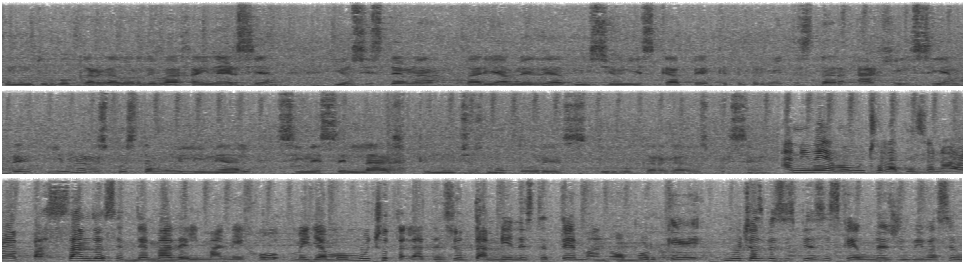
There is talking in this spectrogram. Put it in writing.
con un turbocargador de baja inercia y un sistema variable de admisión y escape que te permite estar ágil siempre y una respuesta muy lineal sin ese lag que muchos motores turbocargados presentan. A mí me llamó mucho la atención, ahora pasando ese tema del manejo, me llamó mucho la atención también este tema, ¿no? Porque muchas veces piensas que un SUV va a ser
